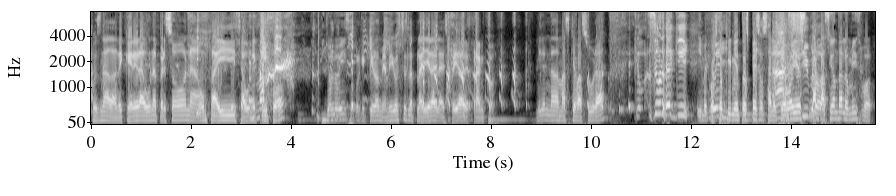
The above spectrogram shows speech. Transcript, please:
pues nada, de querer a una persona, a un país, a un equipo. Yo lo hice porque quiero a mi amigo. Esta es la playera de la despedida de Franco. Miren nada más qué basura. ¡Qué basura aquí! Y me costó Güey. 500 pesos. A lo Ah, que voy es, sí, la pasión da lo mismo.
